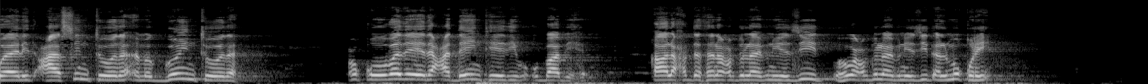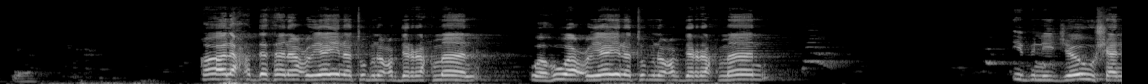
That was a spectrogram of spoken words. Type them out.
waalid caasintooda ama goyntooda cuquubadeeda caddaynteediibu u baab yahay qaala xadahanaa cabdullaahi bnu yaziid wa huwa cabdullahi bnu yaziid almuqri qaala xadahanaa cuyaynatu bnu cabdiraxmaan wa huwa cuyaynatu bnu cabdiraxmaan ibni jawshan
